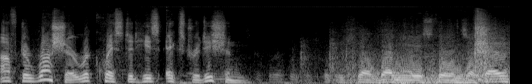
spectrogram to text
after Russia requested his extradition. Пришла в Данию арестован Закаев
